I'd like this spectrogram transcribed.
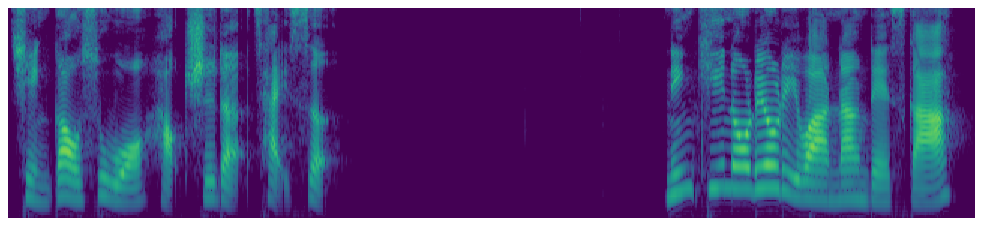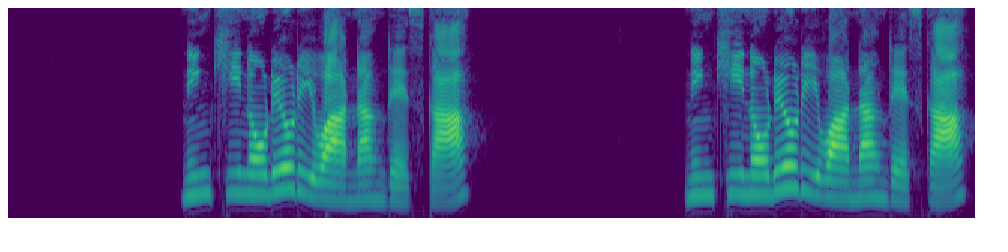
请告诉我好吃的菜色。人気の料理は何ですか？人気の料理は何ですか？人気の料理は何ですか？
